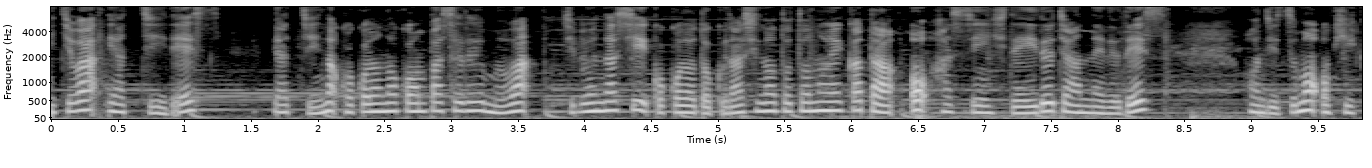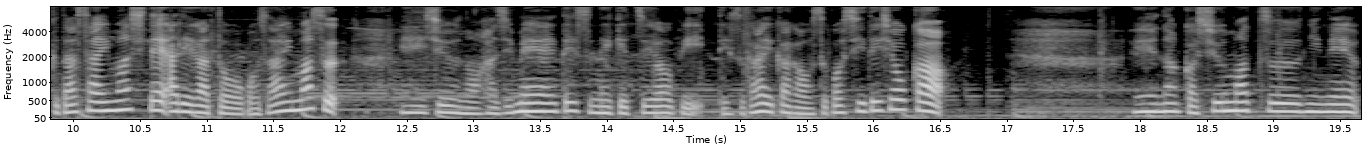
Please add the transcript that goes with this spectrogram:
にちは、やっちーです。やっちーの心のコンパスルームは自分らしい心と暮らしの整え方を発信しているチャンネルです。本日もお聴きくださいましてありがとうございます。えー週の初めですね、月曜日ですがいかがお過ごしでしょうか？えーなんか週末にね、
